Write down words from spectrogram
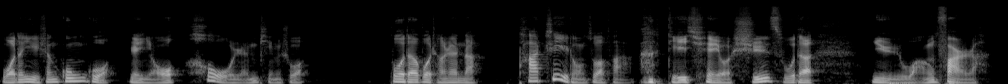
我的一生功过任由后人评说。不得不承认呢，他这种做法的确有十足的女王范儿啊。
